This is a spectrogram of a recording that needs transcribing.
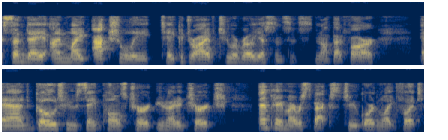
Sunday, I might actually take a drive to Orillia since it's not that far and go to St. Paul's Church, United Church, and pay my respects to Gordon Lightfoot.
